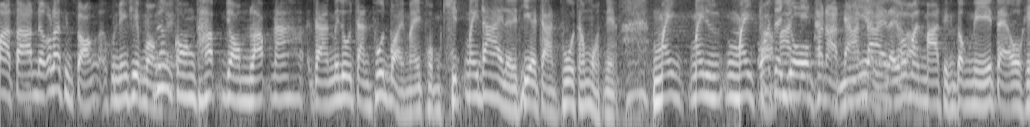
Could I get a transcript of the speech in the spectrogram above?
มาตราหนึ่งร้อยสิบสองคุณยิ่งชีพมองเรื่องไง กองทัพยอมรับนะ อาจารย์ไม่รู้อาจารย์พูดบ่อยไหมผมคิดไม่ได้เลยที่อาจารย์พูดทั้งหมดเนี่ยไม่ไม่ไม่สามารถว่าจะโยงขนาดนี้จิตกรได้เลยว่ามันมาถึงตรงนี้ แต่โอเค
